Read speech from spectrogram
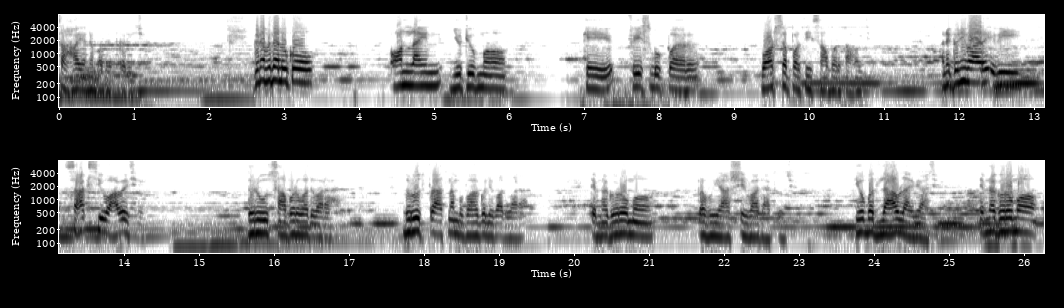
સહાય અને મદદ કરી છે. ઘણા બધા લોકો ઓનલાઈન યુટ્યુબમાં કે ફેસબુક પર વોટ્સઅપ પરથી સાંભળતા હોય છે. અને ઘણીવાર એવી સાક્ષીઓ આવે છે, દરરોજ સાંભળવા દ્વારા, દરરોજ પ્રાર્થનામાં ભાગ લેવા દ્વારા. તેમના ઘરોમાં પ્રભુએ આશીર્વાદ આપ્યો છે. તેઓ બદલાવ લાવ્યા છે. તેમના ઘરોમાં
